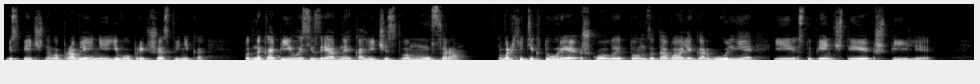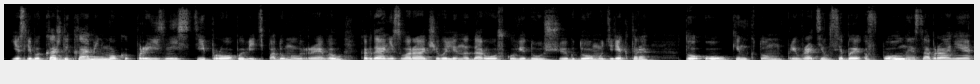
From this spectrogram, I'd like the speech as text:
беспечного правления его предшественника поднакопилось изрядное количество мусора. В архитектуре школы тон задавали горгульи и ступенчатые шпили. «Если бы каждый камень мог произнести проповедь», – подумал Ревел, когда они сворачивали на дорожку, ведущую к дому директора – то Оукингтон превратился бы в полное собрание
